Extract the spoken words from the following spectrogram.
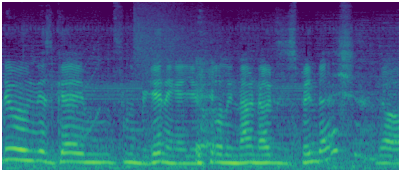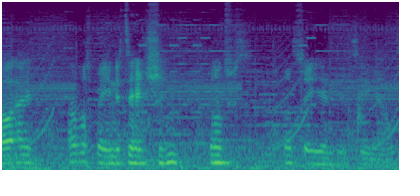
doing this game from the beginning and you only now notice the spin dash? no, I I was paying attention. Don't don't say anything else.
